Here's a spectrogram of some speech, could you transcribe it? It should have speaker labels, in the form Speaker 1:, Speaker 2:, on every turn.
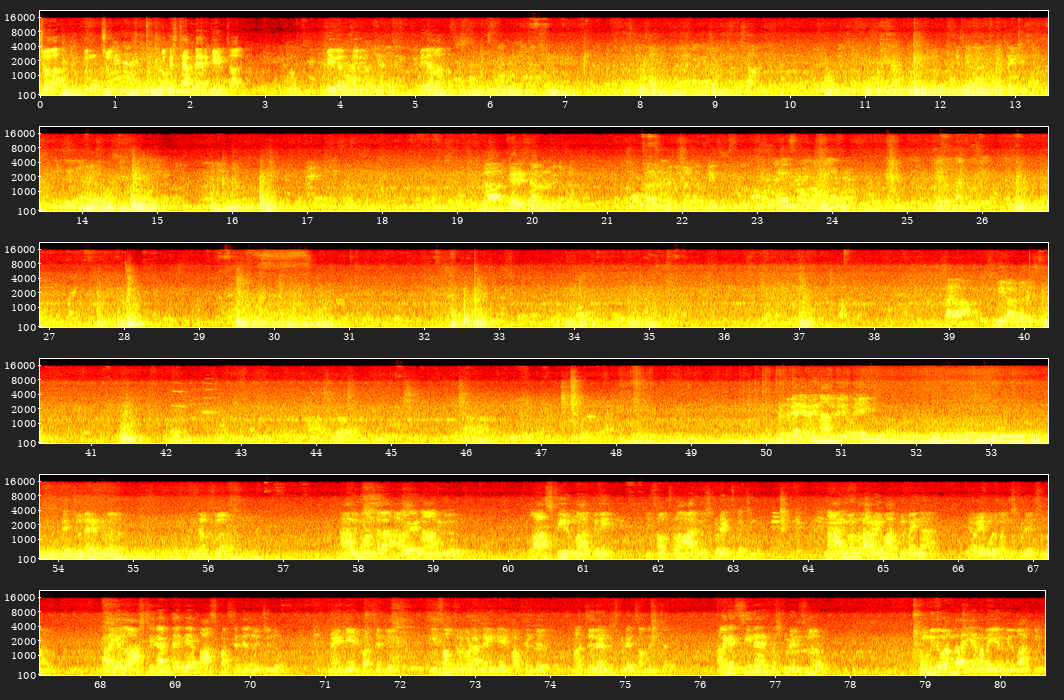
Speaker 1: కొంచెం అలా కొంచెం. ఒక స్టెప్ వెనకేయండి చాలు. మీరు కాదు మీరు కాదు. మీరు ఎలా ఇంకా పేరెంట్స్ ఎవరైనా నుండి కూర్చోండి ఎవరైనా నుండి కూర్చోండి sir please sir Sudheer address రెండు వేల ఇరవై నాలుగు ఇరవై ఐదు జూనియర్ ఇంటర్ రిజల్ట్స్లో నాలుగు వందల అరవై నాలుగు లాస్ట్ ఇయర్ మార్కుని ఈ సంవత్సరం ఆరుగురు స్టూడెంట్స్కి వచ్చింది నాలుగు వందల అరవై మార్కుల పైన ఇరవై మూడు మంది స్టూడెంట్స్ ఉన్నారు. అలాగే లాస్ట్ ఇయర్ ఎంత అయితే పాస్ పర్సెంటేజ్ వచ్చిందో నైంటీ ఎయిట్ పర్సెంట్ ఈ సంవత్సరం కూడా నైంటీ ఎయిట్ పర్సెంట్ మా జూనియర్ ఇంటర్ స్టూడెంట్స్ అందరూ ఇచ్చారు. అలాగే సీనియర్ ఇంటర్ స్టూడెంట్స్లో తొమ్మిది వందల ఎనభై ఎనిమిది మార్కులు.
